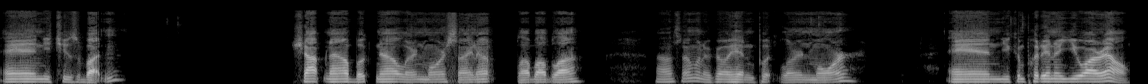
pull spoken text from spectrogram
and you choose a button. Shop now, book now, learn more, sign up, blah, blah, blah. Uh, so I'm going to go ahead and put learn more. And you can put in a URL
